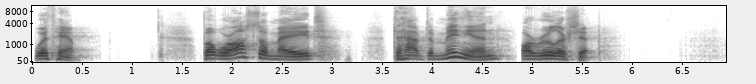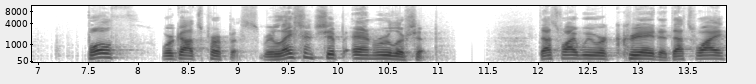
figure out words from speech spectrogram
with Him. But we're also made to have dominion or rulership. Both were God's purpose relationship and rulership. That's why we were created. That's why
